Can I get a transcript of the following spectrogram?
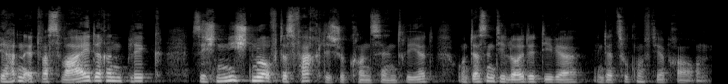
der hat einen etwas weiteren Blick, sich nicht nur auf das Fachliche konzentriert. Und das sind die Leute, die wir in der Zukunft hier brauchen.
